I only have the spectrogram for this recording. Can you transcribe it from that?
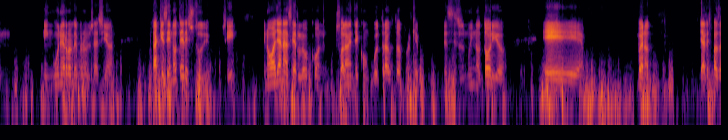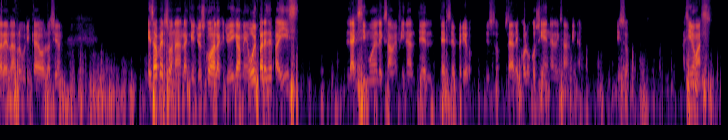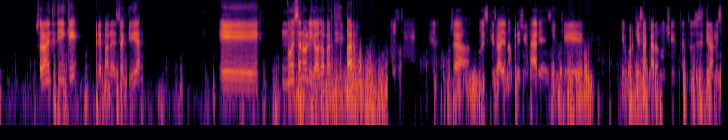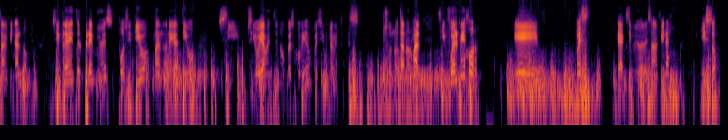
ningún error de pronunciación, o que se note el estudio, ¿sí? Que no vayan a hacerlo con solamente con Google Traductor porque pues, eso es muy notorio. Eh, bueno, ya les pasaré la rúbrica de evaluación. Esa persona, la que yo escoja, la que yo diga, me voy para ese país, la eximo del examen final del tercer periodo. ¿Listo? O sea, le coloco 100 al examen final. ¿Listo? Así nomás. Solamente tienen que preparar esta actividad. Eh, no están obligados a participar. O sea, no es que se vayan a presionar y a decir que, que porque sacaron 80, entonces se tiraron el examen final. No. Simplemente el premio es positivo, más no negativo. Si, si obviamente no fue escogido, pues simplemente pues, su nota normal. Si fue el mejor, eh, pues queda eximido del examen final. ¿Listo?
